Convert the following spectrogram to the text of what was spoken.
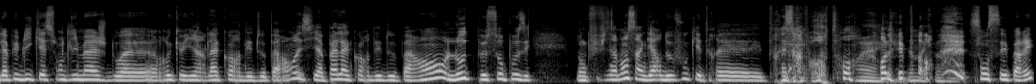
la publication de l'image doit recueillir l'accord des deux parents et s'il n'y a pas l'accord des deux parents, l'autre peut s'opposer. Donc finalement, c'est un garde-fou qui est très, très important quand les parents sont séparés.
